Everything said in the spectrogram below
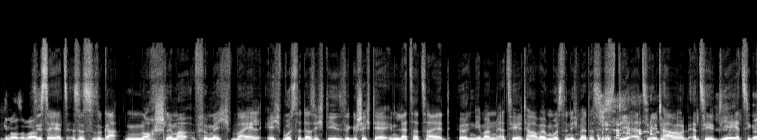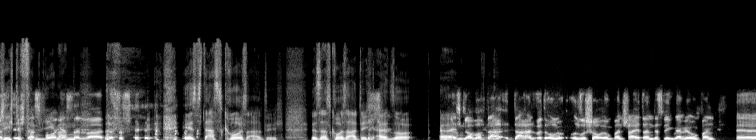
genau so war es. Siehst du, jetzt ist es sogar noch schlimmer für mich, weil ich wusste, dass ich diese Geschichte in letzter Zeit irgendjemandem erzählt habe und wusste nicht mehr, dass ich es dir erzählt habe und erzähl dir jetzt die Dass Geschichte von jemandem. Das ist, Ist das großartig? Ist das großartig? Also, ähm, ich glaube auch da, daran wird un unsere Show irgendwann scheitern. Deswegen werden wir irgendwann äh,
